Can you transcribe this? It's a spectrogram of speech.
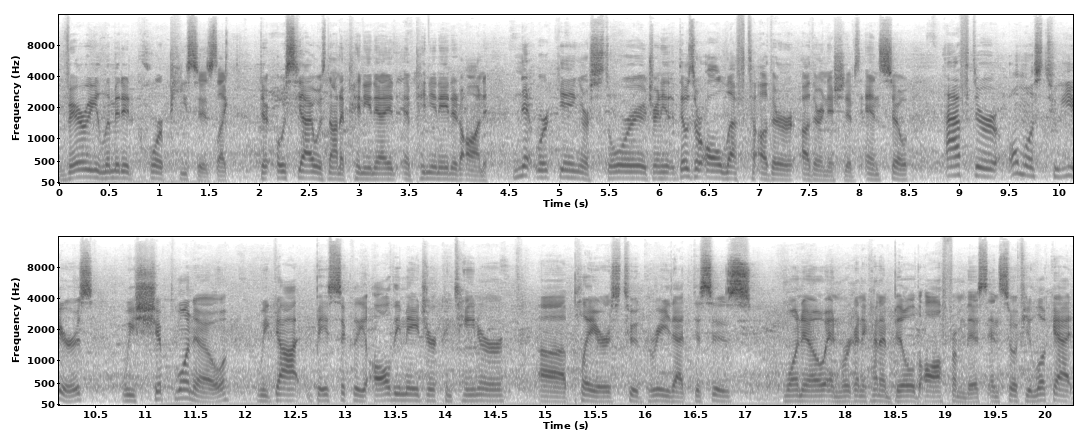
very limited core pieces. Like their OCI was not opinionated, opinionated on networking or storage or anything. Those are all left to other, other initiatives. And so after almost two years, we shipped 1.0, we got basically all the major container uh, players to agree that this is 1.0 and we're going to kind of build off from this. And so if you look at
